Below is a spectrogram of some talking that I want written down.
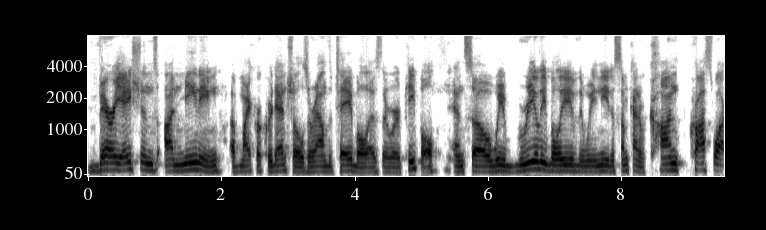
variations on meaning of micro credentials around the table as there were people. And so we really believe that we need a, some kind of con- crosswalk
